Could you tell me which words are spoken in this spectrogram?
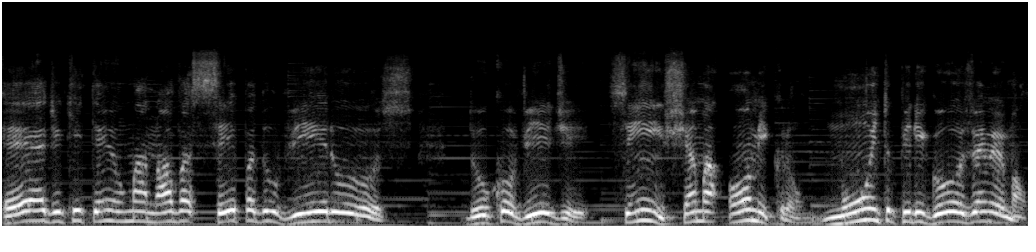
é de que tem uma nova cepa do vírus do Covid. Sim, chama Omicron. Muito perigoso, hein, meu irmão?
